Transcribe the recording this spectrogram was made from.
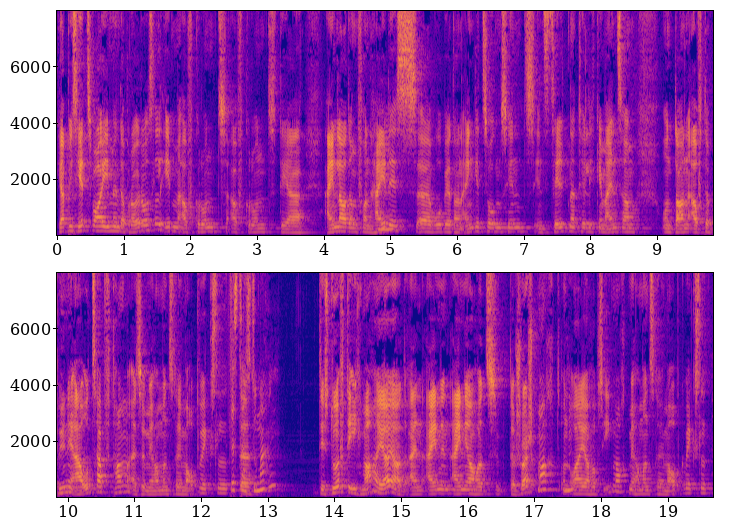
Ja, bis jetzt war ich immer in der Bräurosel, eben aufgrund, aufgrund der Einladung von Heides, äh, wo wir dann eingezogen sind, ins Zelt natürlich gemeinsam und dann auf der Bühne auch angezapft haben. Also wir haben uns da immer abwechselt. Das darfst du machen? Das durfte ich machen, ja, ja. Ein, ein, ein Jahr hat's der Schorsch gemacht und Mhm. ein Jahr hab's ich gemacht. Wir haben uns da immer abgewechselt.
